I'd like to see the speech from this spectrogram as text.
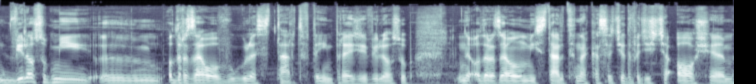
Wiele osób mi y, odradzało w ogóle start w tej imprezie, wiele osób y, odradzało mi start na kasecie 28,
